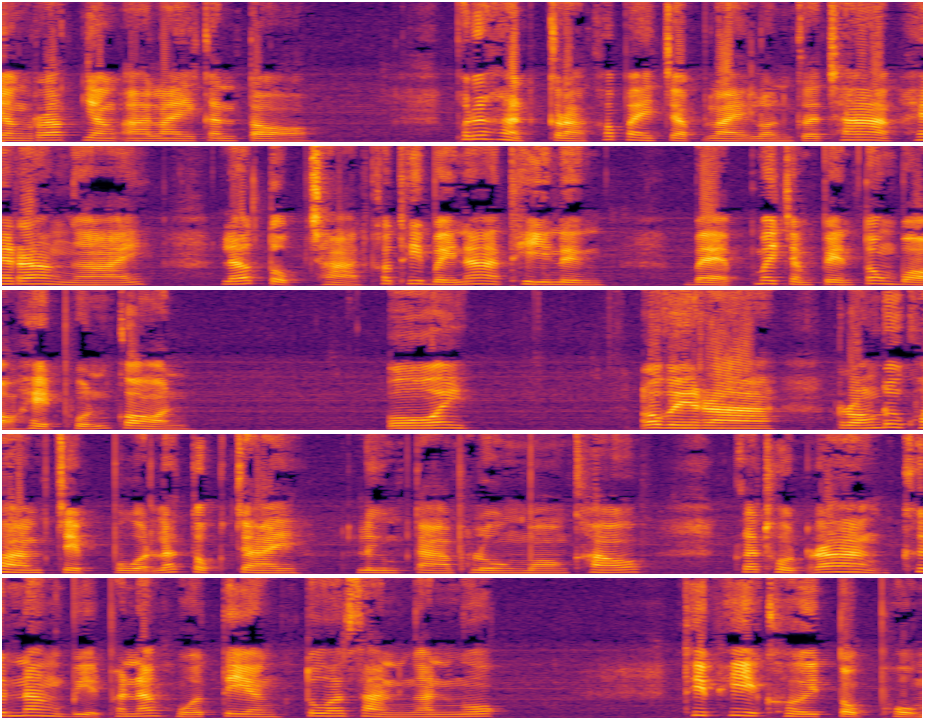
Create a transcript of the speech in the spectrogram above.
ยังรักยังอาลัยกันต่อ พฤหัสกราบเข้าไปจับไหล่หล่อนกระชากให้ร่างงาย แล้วตบฉาดเข้าที่ใบหน้าทีหนึ่ง แบบไม่จำเป็นต้องบอกเหตุผลก่อน โอ้ยเอาเวลาร้องด้วยความเจ็บปวดและตกใจ ลืมตาโพลงมองเขา กระถดร่างขึ้นนั่งเบียดพนักหัวเตียง ตัวสั่นงันงก ที่พี่เคยตบผม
